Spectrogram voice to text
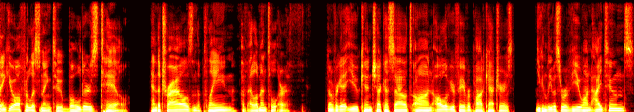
Thank you all for listening to Boulder's Tale and the Trials in the Plane of Elemental Earth. Don't forget you can check us out on all of your favorite podcatchers. You can leave us a review on iTunes,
